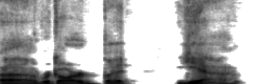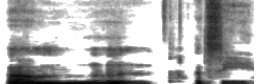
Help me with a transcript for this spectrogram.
uh regard, but yeah. Um hmm, let's see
